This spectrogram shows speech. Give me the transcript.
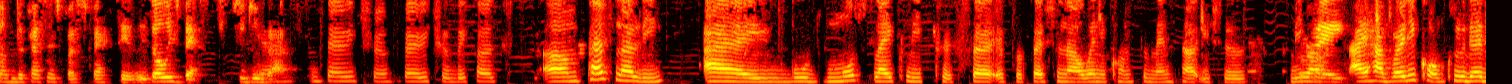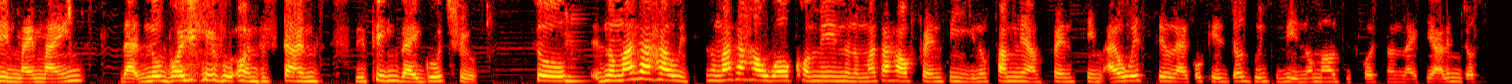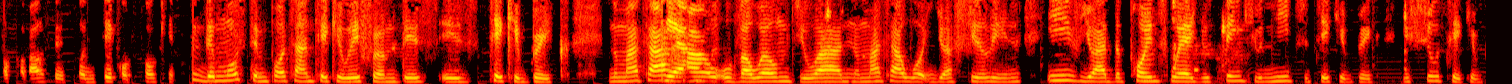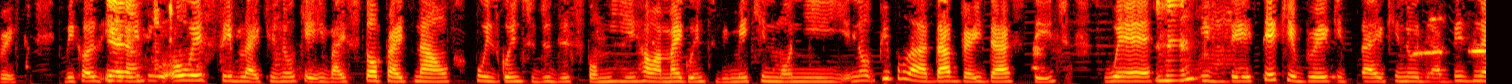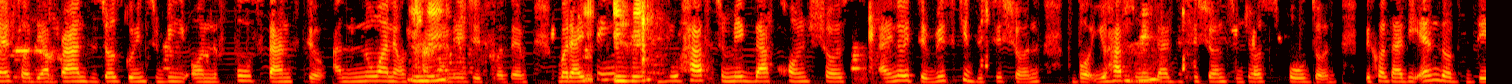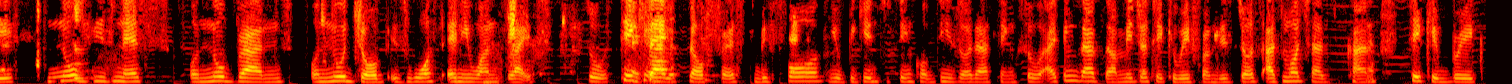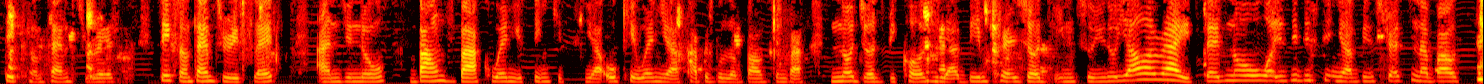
um, the person's perspective. It's always best to do yeah, that. Very true. Very true. Because um, personally, I would most likely prefer a professional when it comes to mental issues because right. I have already concluded in my mind that nobody will understand the things I go through. So mm-hmm. no matter how it's, no matter how welcoming, no matter how friendly, you know, family and friends seem, I always feel like, okay, it's just going to be a normal discussion. Like, yeah, let me just talk about it for the sake of talking. The most important takeaway from this is take a break. No matter yeah. how overwhelmed you are, no matter what you're feeling, if you're at the point where you think you need to take a break, you should take a break because yeah. it, it, will always seem like you know okay if i stop right now who is going to do this for me? How am i going to be making money? You know people are at that very dark stage where mm-hmm. if they take a break it's like you know their business or their brand is just going to be on the full standstill and no one else mm-hmm. can manage it for them but i think mm-hmm. you have to make that conscious i know it's a risky decision but you have to make mm-hmm. that decision to just hold on because at the end of the day no business or no brand or no job is worth anyone's life. So take exactly. care of yourself first before you begin to think of these other things. So I think that's a major takeaway from this. Just as much as you can, take a break, take some time to rest, take some time to reflect, and you know, bounce back when you think it's you're okay, when you are capable of bouncing back, not just because you are being pressured into, you know, you're all right. There's no what is it this thing you have been stressing about?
